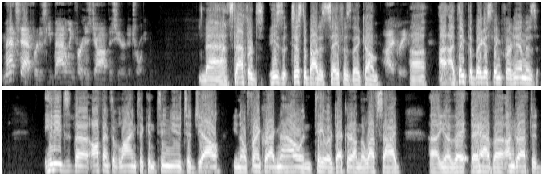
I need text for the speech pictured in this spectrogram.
Matt Stafford is he battling for his job this year in Detroit? Nah, Stafford's he's just about as safe as they come. I agree. Uh, I, I think the biggest thing for him is he needs the offensive line to continue to gel. You know, Frank Ragnow and Taylor Decker on the left side. Uh, you know, they they have uh, undrafted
